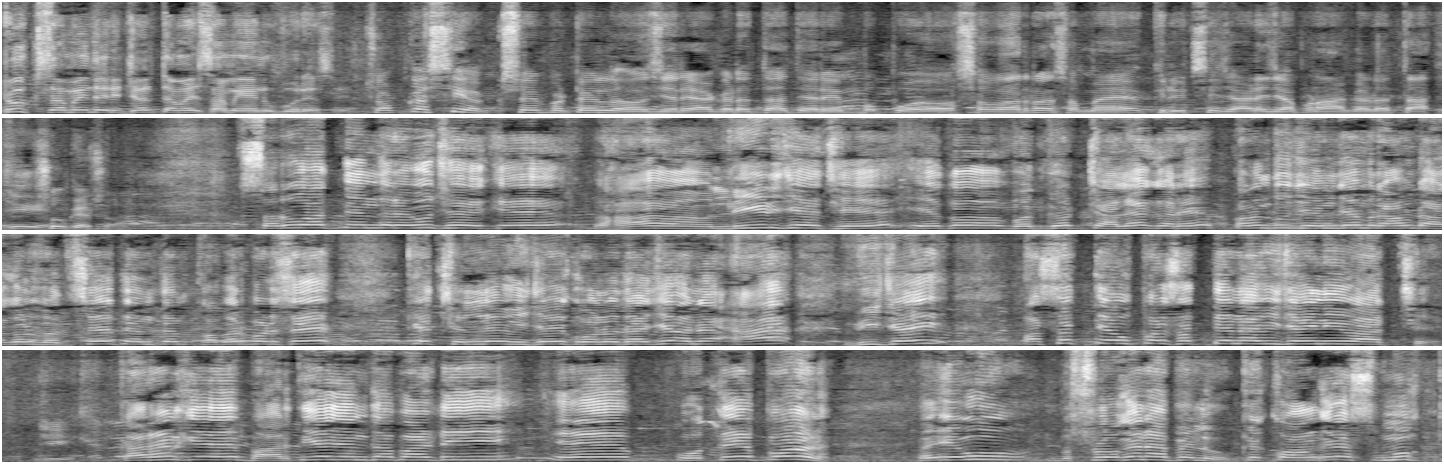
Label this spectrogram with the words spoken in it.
ટૂંક સમયની રિઝલ્ટ તમે સામે એનું પૂરે છે. ચોક્કસથી અક્ષય પટેલ જ્યારે આગળ હતા ત્યારે બપોર સવારના સમયે કિરીટસિંહ જાડેજા પણ આગળ હતા. શું કહેશો? શરૂઆતની અંદર એવું છે કે હા લીડ જે છે એ તો વધઘટ ચાલ્યા કરે પરંતુ જેમ જેમ રાઉન્ડ આગળ વધશે તેમ તેમ ખબર પડશે કે છેલ્લે વિજય કોનો થાય છે અને આ વિજય અસત્ય ઉપર સત્યના વિજયની વાત છે. કારણ કે ભારતીય જનતા પાર્ટી એ પોતે પણ એવું સ્લોગન આપેલું કે કોંગ્રેસ મુક્ત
